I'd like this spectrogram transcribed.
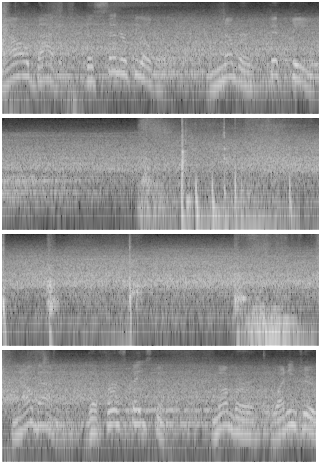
Now batting, the center fielder, number 15. First baseman, number 22.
